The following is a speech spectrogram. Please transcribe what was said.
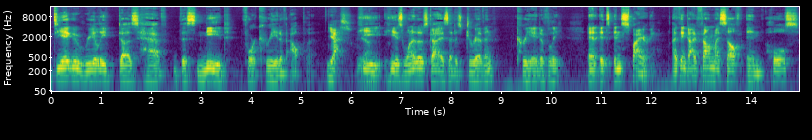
Diego really does have this need for creative output. Yes. He he is one of those guys that is driven creatively, and it's inspiring. I think I've found myself in holes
